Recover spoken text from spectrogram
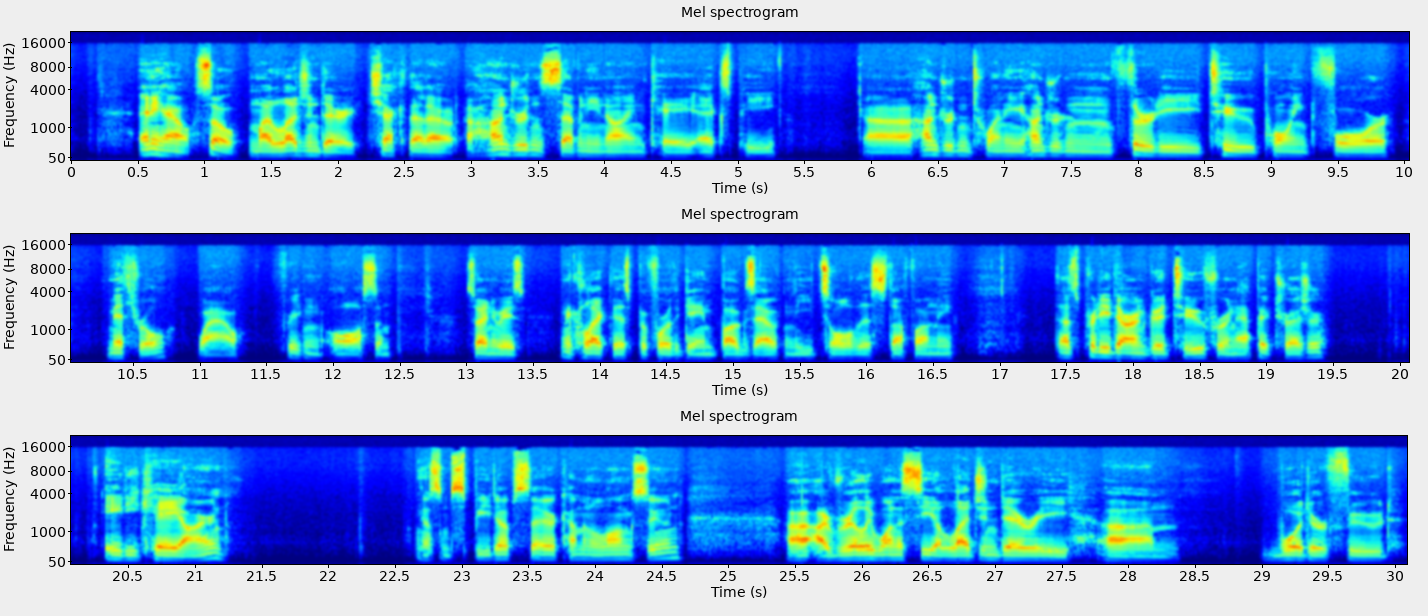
Anyhow, so my legendary, check that out. 179k XP, uh, 120, 132.4 mithril. Wow, freaking awesome. So anyways, I'm to collect this before the game bugs out and eats all of this stuff on me. That's pretty darn good too for an epic treasure. 80k iron. Got some speed ups there coming along soon. Uh, I really want to see a legendary um, wood or food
